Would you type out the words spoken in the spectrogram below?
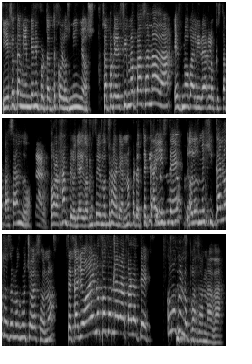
Y eso también bien importante con los niños. O sea, porque decir no pasa nada es no validar lo que está pasando. Claro. Por ejemplo, ya digo, me estoy en otra área, ¿no? Pero te caíste. O los mexicanos hacemos mucho eso, ¿no? Se cayó, ay, no pasa nada, párate. ¿Cómo que no pasa nada?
